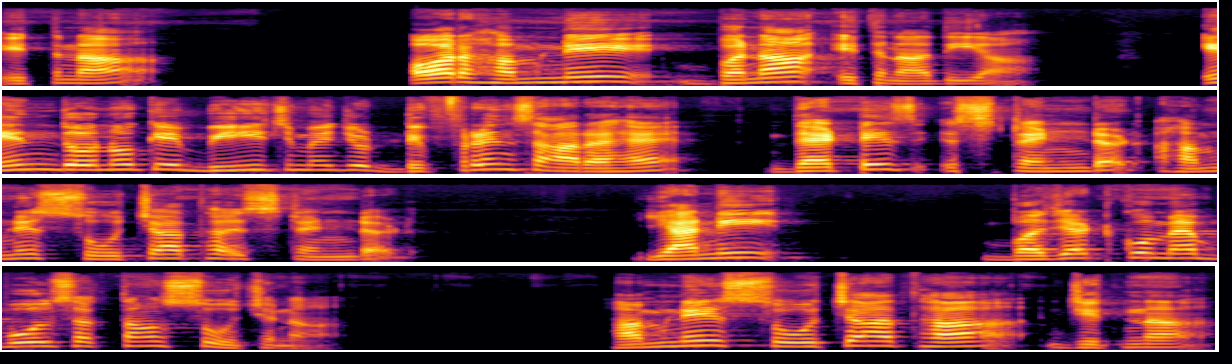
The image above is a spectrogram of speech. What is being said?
इतना और हमने बना इतना दिया। इन दोनों के बीच में जो डिफरेंस आ रहा है दैट इज़ स्टैंडर्ड हमने सोचा था स्टैंडर्ड यानी बजट को मैं बोल सकता हूँ सोचना। हमने सोचा था जितना।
